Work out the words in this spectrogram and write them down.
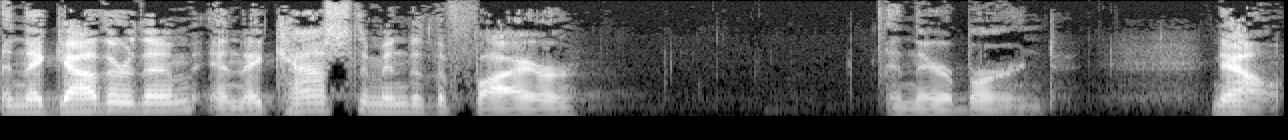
And they gather them and they cast them into the fire, and they are burned. Now,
